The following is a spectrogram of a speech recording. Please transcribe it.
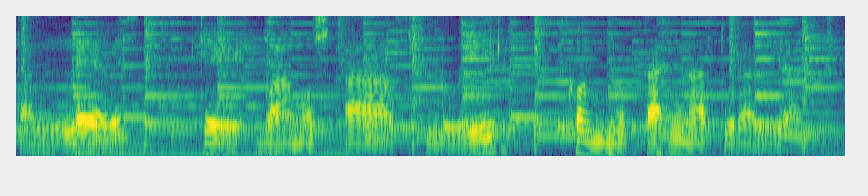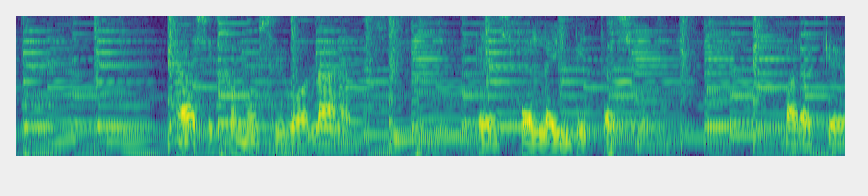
tan leves que vamos a fluir con naturalidad, casi como si voláramos. Esta es la invitación para que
